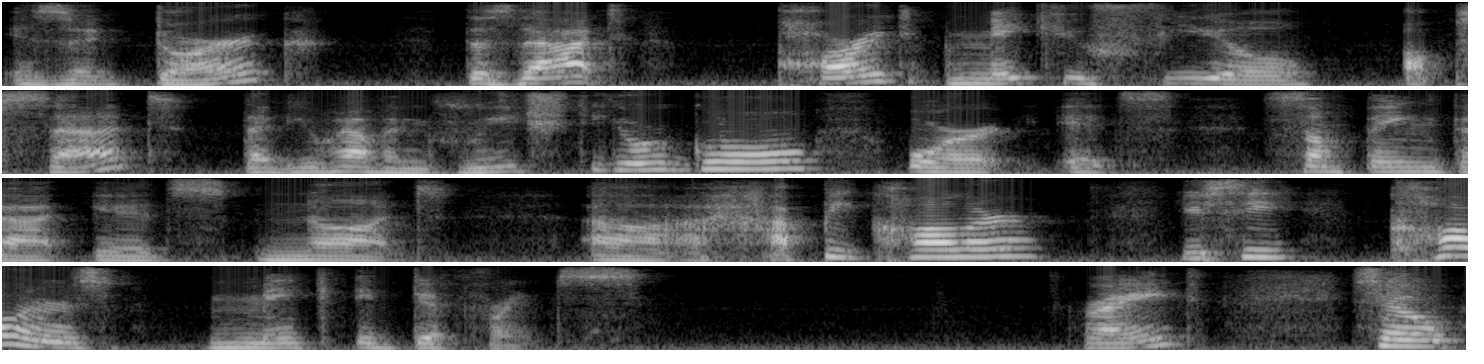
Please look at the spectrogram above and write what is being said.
Is it dark? Does that part make you feel upset that you haven't reached your goal or it's something that it's not a happy color? You see, colors make a difference, right? So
